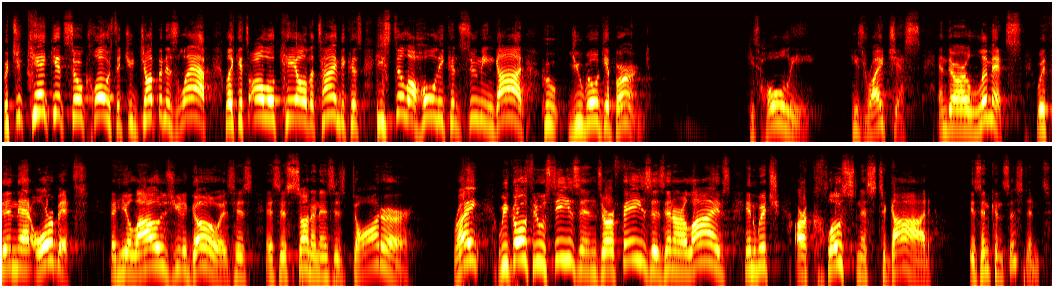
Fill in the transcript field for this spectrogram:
But you can't get so close that you jump in his lap like it's all okay all the time because he's still a holy, consuming God who you will get burned. He's holy. He's righteous. And there are limits within that orbit that he allows you to go as his, as his son and as his daughter. Right? We go through seasons or phases in our lives in which our closeness to God is inconsistent.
